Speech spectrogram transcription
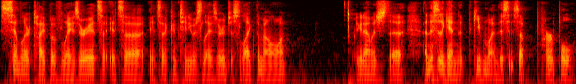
similar type of laser. It's a, it's a it's a continuous laser, just like the at how much the and this is again keep in mind this is a purple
